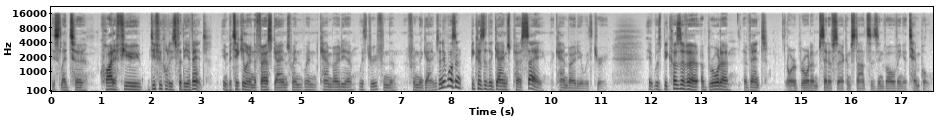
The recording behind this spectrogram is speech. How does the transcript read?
This led to quite a few difficulties for the event, in particular in the first games when, when Cambodia withdrew from the, from the games. And it wasn't because of the games per se that Cambodia withdrew, it was because of a, a broader event or a broader set of circumstances involving a temple,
